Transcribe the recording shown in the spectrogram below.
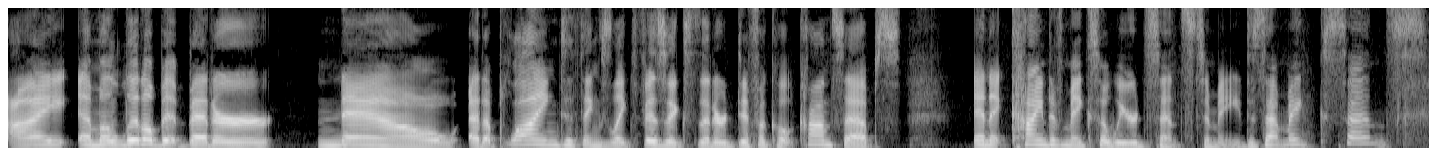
I am a little bit better now at applying to things like physics that are difficult concepts, and it kind of makes a weird sense to me. Does that make sense?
